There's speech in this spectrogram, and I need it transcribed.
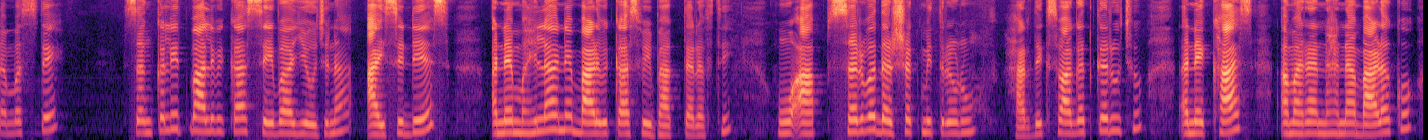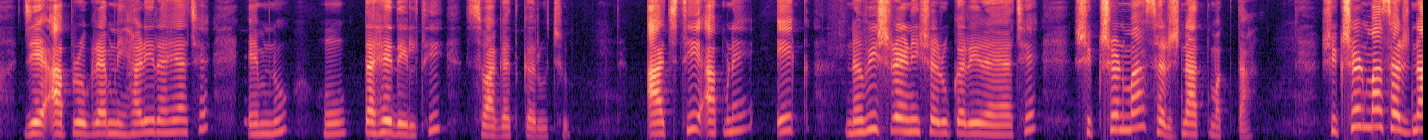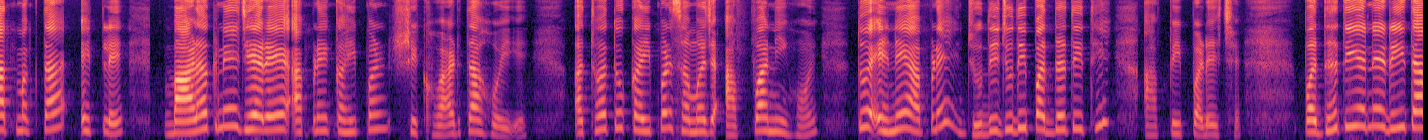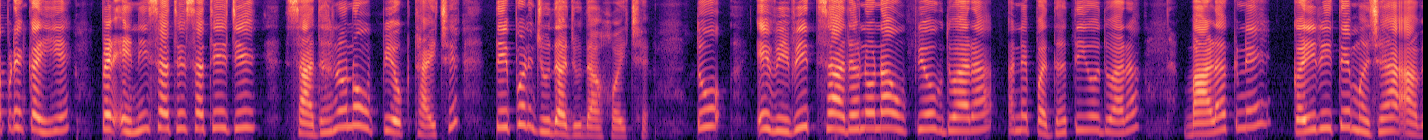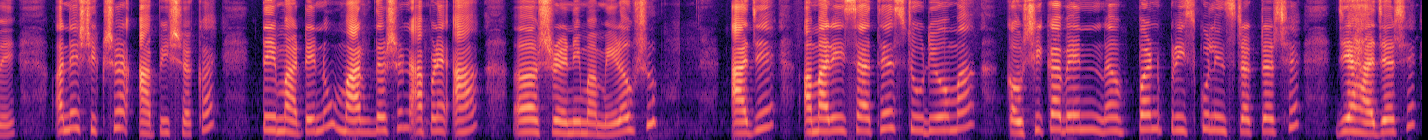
નમસ્તે. સંકલિત બાલ વિકાસ સેવા યોજના આઈસીડીએસ અને મહિલા અને બાળ વિકાસ વિભાગ તરફથી હું આપ સર્વ દર્શક મિત્રોનું હાર્દિક સ્વાગત કરું છું અને ખાસ અમારા નાના બાળકો જે આ પ્રોગ્રામ નિહાળી રહ્યા છે એમનું હું તહે દિલથી સ્વાગત કરું છું. આજથી આપણે એક નવી શ્રેણી શરૂ કરી રહ્યા છે શિક્ષણમાં સર્જનાત્મકતા. શિક્ષણમાં સર્જનાત્મકતા એટલે બાળકને જ્યારે આપણે કંઈ પણ શીખવાડતા હોઈએ અથવા તો કંઈ પણ સમજ આપવાની હોય, તો એને આપણે જુદી જુદી પદ્ધતિથી આપવી પડે છે. પદ્ધતિ અને રીત આપણે કહીએ, પણ એની સાથે સાથે જે સાધનોનો ઉપયોગ થાય છે, તે પણ જુદા જુદા હોય છે. તો એ વિવિધ સાધનોના ઉપયોગ દ્વારા અને પદ્ધતિઓ દ્વારા બાળકને કઈ રીતે મજા આવે અને શિક્ષણ આપી શકાય તે માટેનું માર્ગદર્શન આપણે આ શ્રેણીમાં મેળવશું. આજે અમારી સાથે સ્ટુડિયોમાં કૌશિકાબેન પણ પ્રીસ્કૂલ ઇન્સ્ટ્રક્ટર છે, જે હાજર છે.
